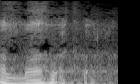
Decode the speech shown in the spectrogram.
الله أكبر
